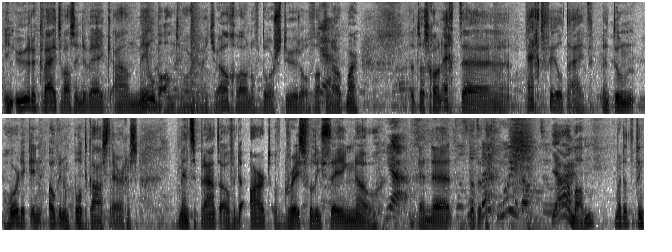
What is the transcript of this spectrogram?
in uren kwijt was in de week aan mail beantwoorden, weet je wel. Gewoon of doorsturen of wat dan ook. Maar dat was gewoon echt, eh, echt veel tijd. En toen hoorde ik in, ook in een podcast ergens mensen praten over the art of gracefully saying no. Ja. En eh, Dat is dat het, best moeilijk af en toe. ja hoor. man, maar dat het een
